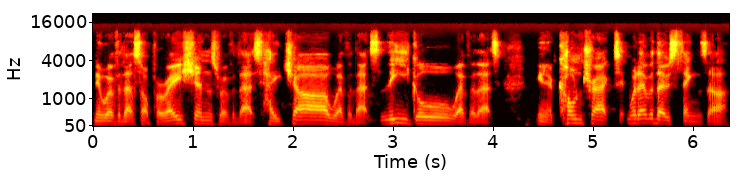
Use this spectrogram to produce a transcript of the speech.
You know whether that's operations whether that's hr whether that's legal whether that's you know contract whatever those things are.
